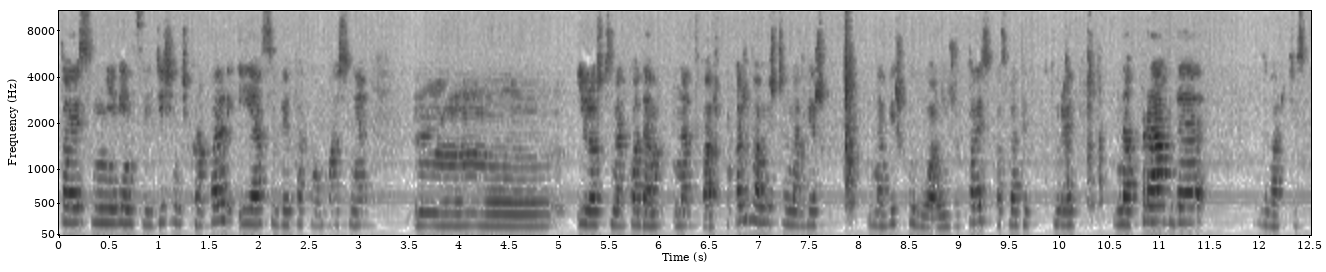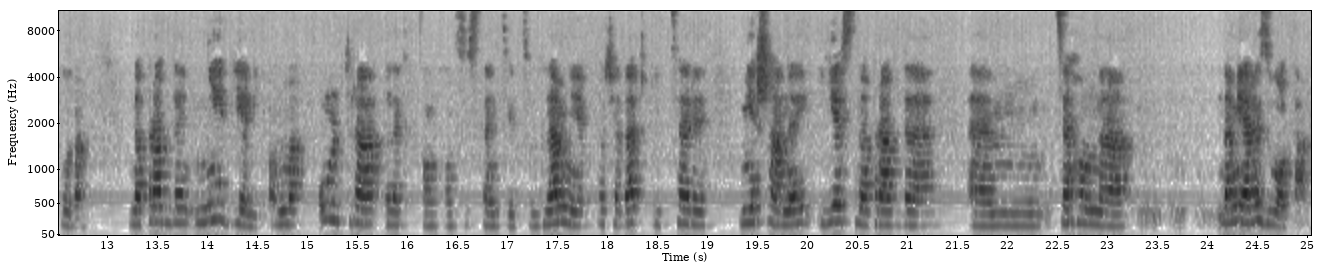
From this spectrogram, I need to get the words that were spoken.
to jest mniej więcej 10 kropel i ja sobie taką właśnie mm, ilość nakładam na twarz. Pokażę Wam jeszcze na, wierzch, na wierzchu dłoni, że to jest kosmetyk, który naprawdę, zobaczcie, spływa. Naprawdę nie bieli. On ma ultra lekką konsystencję, co dla mnie posiadaczki cery mieszanej jest naprawdę em, cechą na, na miarę złota.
